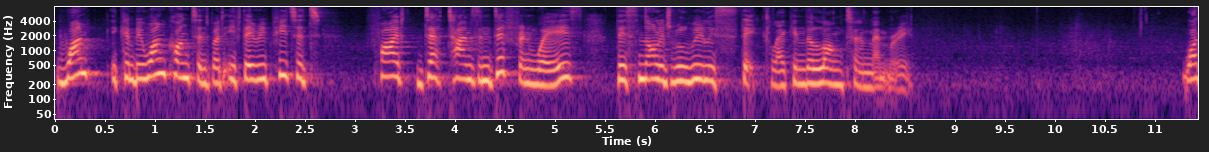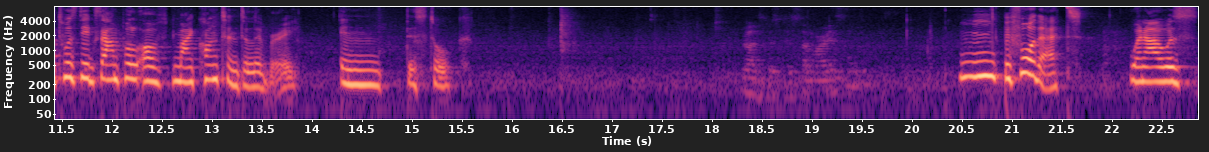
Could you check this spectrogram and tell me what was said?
one, it can be one content, but if they repeat it five times in different ways, this knowledge will really stick, like in the long-term memory. What was the example of my content delivery in this talk? You want us to summarize Mm, before that, when I was.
